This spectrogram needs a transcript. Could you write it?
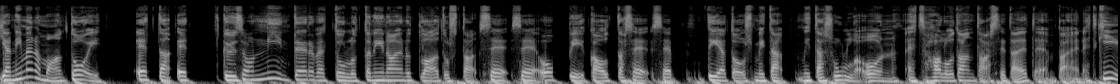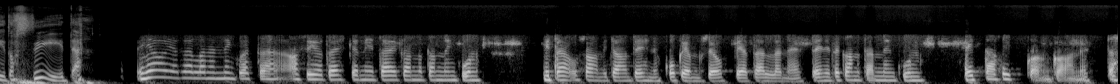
Ja nimenomaan toi, että, että kyllä se on niin tervetullutta, niin ainutlaatusta se, se oppii kautta se, se tietous, mitä, mitä sulla on, että sä haluat antaa sitä eteenpäin. Et kiitos siitä. Joo, ja sellainen, niin kuin, että asioita ehkä niitä ei kannata niin kuin, mitä osaa, mitä on tehnyt, kokemus ja oppia tällainen, että ei niitä kannata niin kuin, heittää hukkaankaan, että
